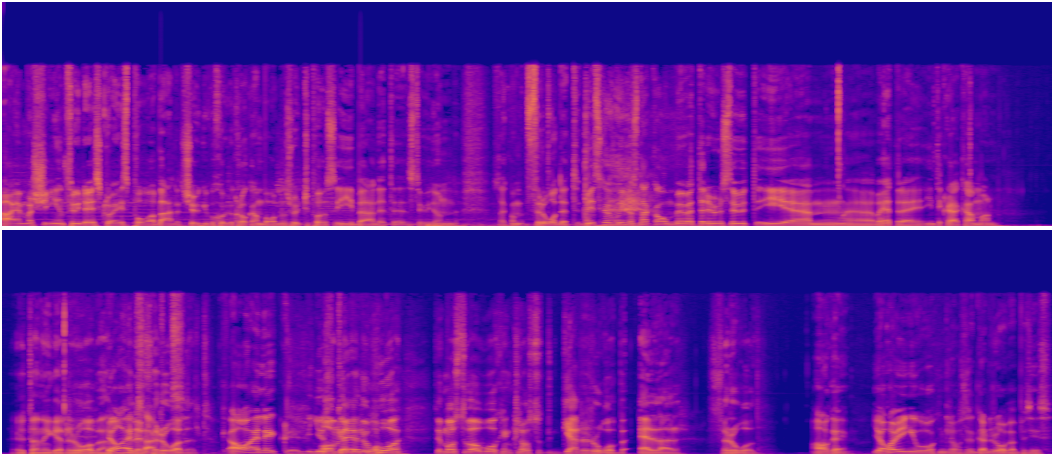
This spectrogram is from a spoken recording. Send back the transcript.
I am Machine, 3 Days Grace på bandet. 27 klockan, Bollnäs Richard Puss i bandet-studion. Snacka om förrådet. Vi ska gå in och snacka om vet du, hur det ser ut i, um, vad heter det, inte klädkammaren. Utan i garderoben, Ja, eller exakt. förrådet Ja, eller just Om det, är en garderoben. det måste vara walk-in closet garderob eller förråd Ja, okej. Jag har ju ingen walk-in closet garderob precis.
